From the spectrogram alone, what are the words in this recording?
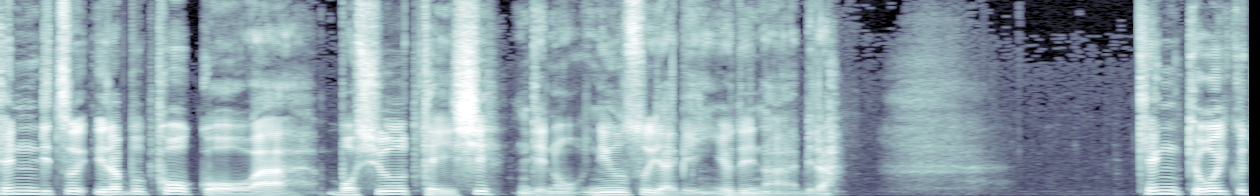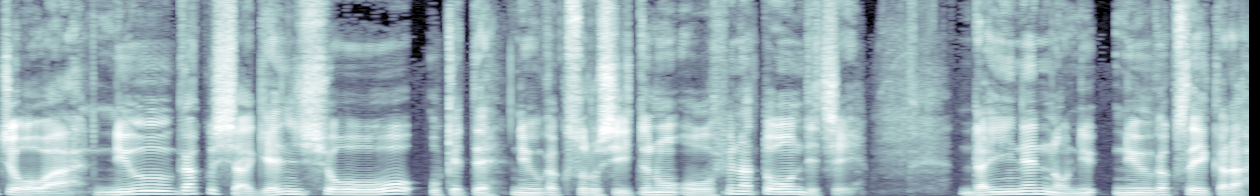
県立伊良部高校は募集停止でのニュースやびんゆりなびら。県教育庁は入学者減少を受けて入学するシートのフィナトーンデチ来年の入学生から、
